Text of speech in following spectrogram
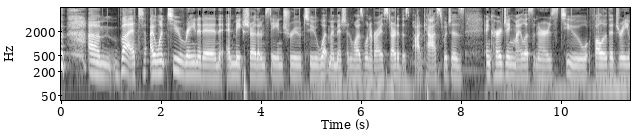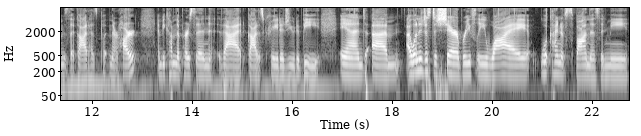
um, but I want to rein it in and make sure that I'm staying true to what my mission was whenever I started this podcast, which is encouraging my listeners to follow the dreams that God has put in their heart and become the person that God has created you to be. And um, I wanted just to share briefly why, what kind of spawned this in me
